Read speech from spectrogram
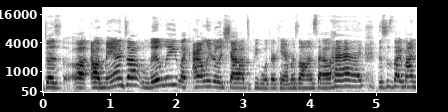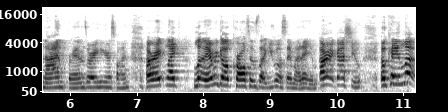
does uh, Amanda, Lily? Like I only really shout out to people with their cameras on. So hey, this is like my nine friends right here. It's fine. All right, like look, there we go. Carlton's like you gonna say my name. All right, got you. Okay, look,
